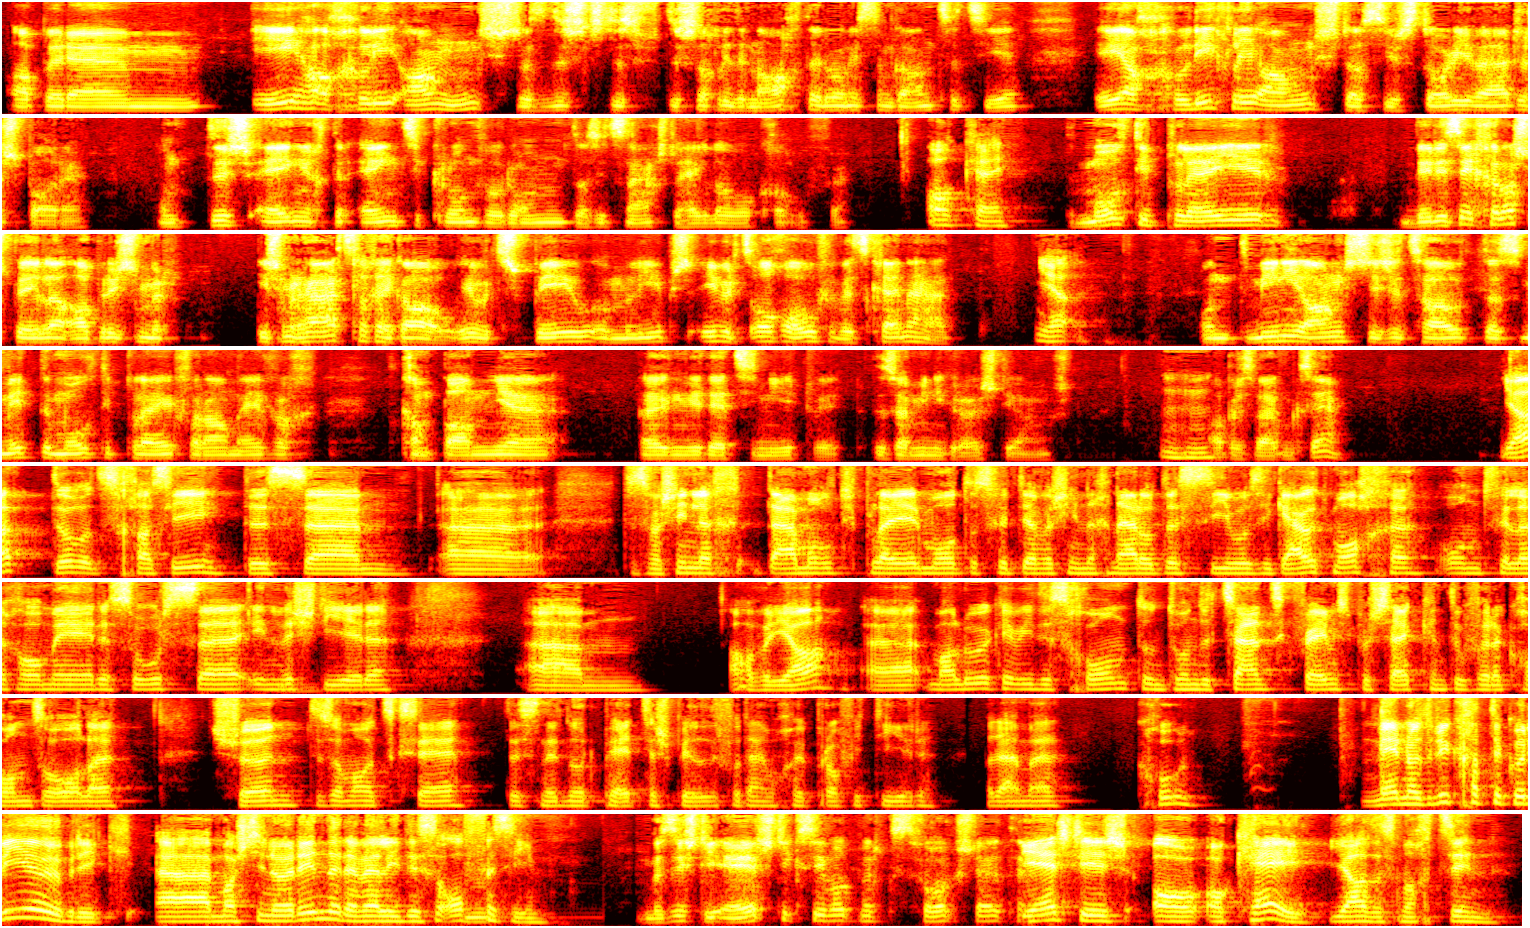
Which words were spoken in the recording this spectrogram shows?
Aber ähm, ich habe ein bisschen Angst, also das, das, das ist ein bisschen der Nachteil, den ich dem Ganzen ziehe, ich habe ein bisschen Angst, dass die Story werden sparen. Und das ist eigentlich der einzige Grund, warum dass ich das nächste Halo kaufen. Okay. Der Multiplayer will ich sicher auch spielen, aber ist mir, ist mir herzlich egal. Ich würde das Spiel am liebsten, ich würde es auch kaufen, wenn es kennen hat. Ja. Und meine Angst ist jetzt halt, dass mit dem Multiplayer vor allem einfach die Kampagne irgendwie dezimiert wird. Das wäre meine grösste Angst. Mhm. Aber das werden wir sehen. Ja, du, das kann sein, dass, ähm, äh, dass wahrscheinlich der Multiplayer-Modus wird ja wahrscheinlich dann auch das sein, wo sie Geld machen und vielleicht auch mehr Ressourcen investieren. Ähm, aber ja, äh, mal schauen, wie das kommt und 120 Frames per Second auf einer Konsole. Schön, das auch mal zu sehen, dass nicht nur PC-Spieler von dem können profitieren können. Von dem her, cool. Wir haben noch drei Kategorien übrig. Äh, musst du dich noch erinnern, welche das offen Mhm. sind? Was war die erste, die du mir vorgestellt Die hast? erste ist, oh, okay, ja, das macht Sinn.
